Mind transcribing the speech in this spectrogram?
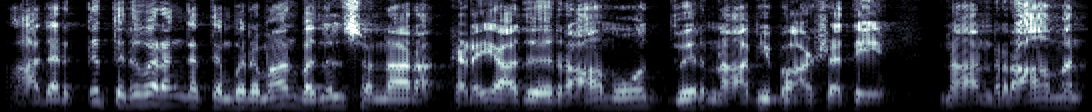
அதற்கு திருவரங்க தெம்பெருமான் பதில் சொன்னாராம். கிடையாது ராமோத்விர் நாபிபாஷதே நான் ராமன்.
